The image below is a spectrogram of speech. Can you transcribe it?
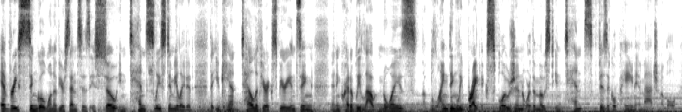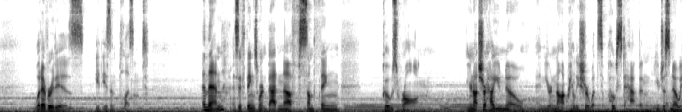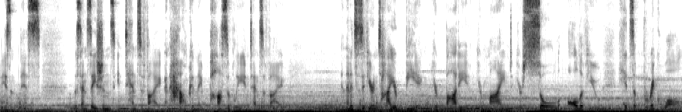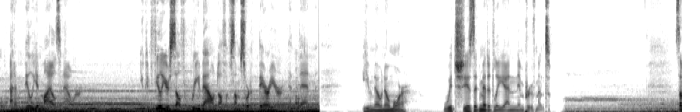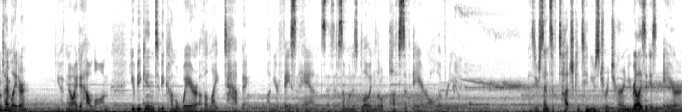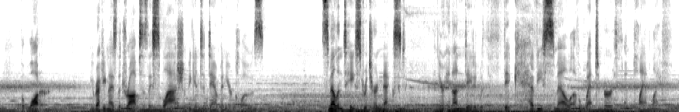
Every single one of your senses is so intensely stimulated that you can't tell if you're experiencing an incredibly loud noise, a blindingly bright explosion, or the most intense physical pain imaginable. Whatever it is, it isn't pleasant. And then, as if things weren't bad enough, something goes wrong. You're not sure how you know, and you're not really sure what's supposed to happen. You just know it isn't this. The sensations intensify, and how can they possibly intensify? And then it's as if your entire being, your body, your mind, your soul, all of you, hits a brick wall at a million miles an hour. You can feel yourself rebound off of some sort of barrier, and then you know no more, which is admittedly an improvement. Sometime later, you have no idea how long, you begin to become aware of a light tapping on your face and hands as if someone is blowing little puffs of air all over you. As your sense of touch continues to return, you realize it isn't air, but water. You recognize the drops as they splash and begin to dampen your clothes. Smell and taste return next, and you're inundated with the thick, heavy smell of wet earth and plant life.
